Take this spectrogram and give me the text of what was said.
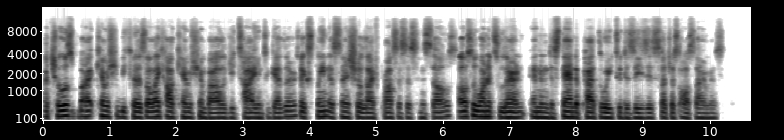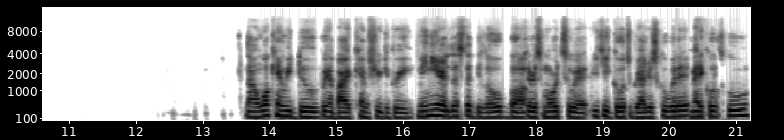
I chose biochemistry because I like how chemistry and biology tie in together to explain essential life processes in cells. I also wanted to learn and understand the pathway to diseases such as Alzheimer's. Now, what can we do with a biochemistry degree? Many are listed below, but there's more to it. You could go to graduate school with it, medical school,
